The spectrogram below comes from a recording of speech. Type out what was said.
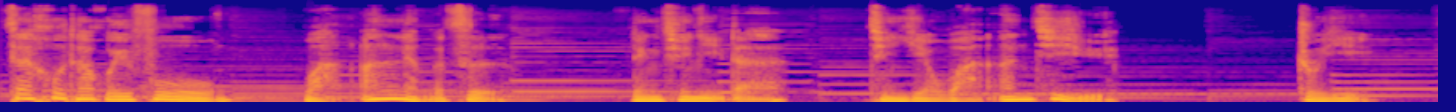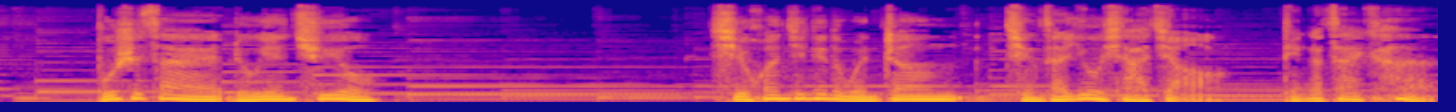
在后台回复“晚安”两个字，领取你的今夜晚安寄语。注意，不是在留言区哟。喜欢今天的文章，请在右下角点个再看，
